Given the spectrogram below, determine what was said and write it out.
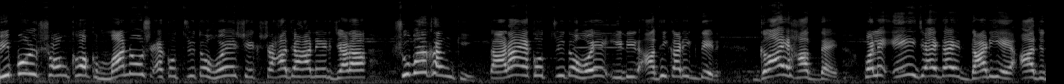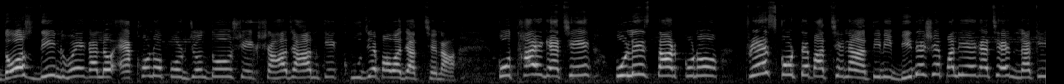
বিপুল সংখ্যক মানুষ একত্রিত হয়ে শেখ শাহজাহানের যারা শুভাকাঙ্ক্ষী, তারা একত্রিত হয়ে ইডির আধিকারিকদের গায়ে হাত দেয়। ফলে এই জায়গায় দাঁড়িয়ে আজ দশ দিন হয়ে গেল, এখনও পর্যন্ত শেখ শাহজাহানকে খুঁজে পাওয়া যাচ্ছে না। কোথায় গেছে? পুলিশ তার কোনো ট্রেস করতে পারছে না। তিনি বিদেশে পালিয়ে গেছেন, নাকি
